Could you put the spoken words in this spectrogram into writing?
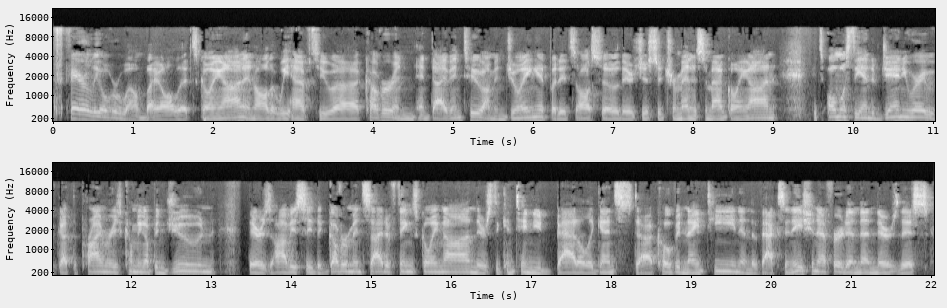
fairly overwhelmed by all that's going on and all that we have to uh, cover and, and, dive into. I'm enjoying it, but it's also there's just a tremendous amount going on. It's almost the end of January. We've got the primaries coming up in June. There's obviously the government side of things going on. There's the continued battle against uh, COVID 19 and the vaccination effort. And then there's this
